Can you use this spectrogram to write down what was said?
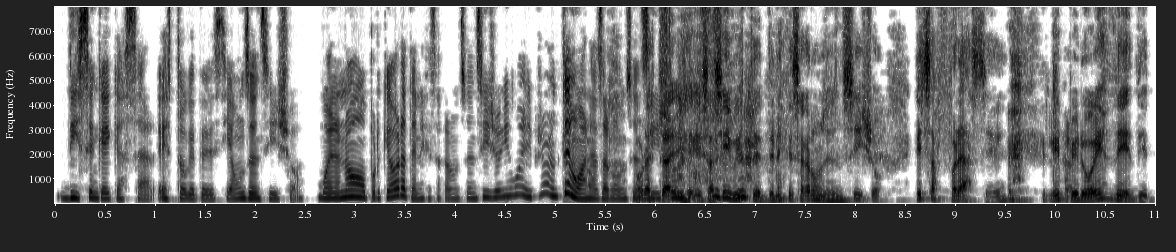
dicen que hay que hacer. Esto que te decía, un sencillo. Bueno, no, porque ahora tenés que sacar un sencillo. Y bueno, yo no tengo ganas de sacar un Ahora sencillo. está, es, es así, ¿viste? Tenés que sacar un sencillo. Esa frase, eh, pero es de, de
